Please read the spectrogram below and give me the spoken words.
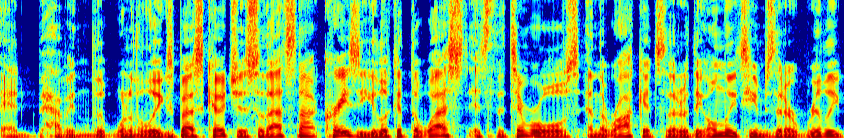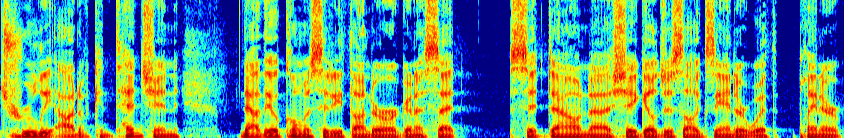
and having the, one of the league's best coaches. So that's not crazy. You look at the West, it's the Timberwolves and the Rockets that are the only teams that are really truly out of contention. Now, the Oklahoma City Thunder are going to set sit down uh, Shai Gilgeous-Alexander with plantar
